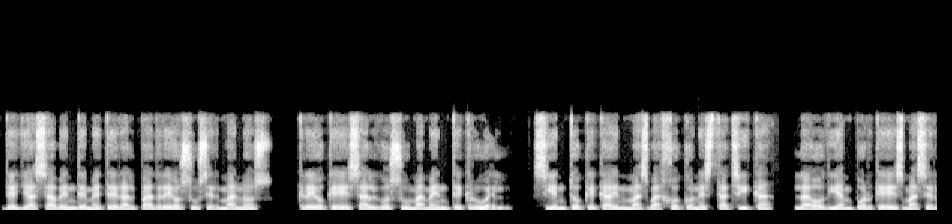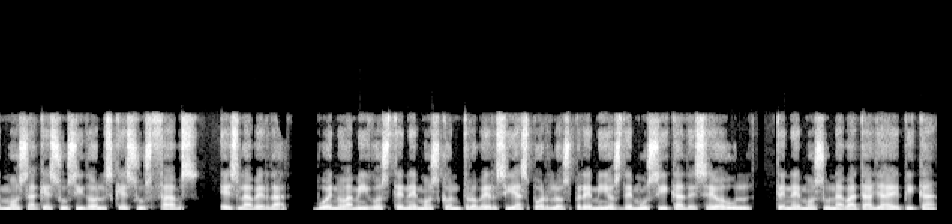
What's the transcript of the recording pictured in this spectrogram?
de ya saben de meter al padre o sus hermanos, creo que es algo sumamente cruel. Siento que caen más bajo con esta chica, la odian porque es más hermosa que sus idols que sus fabs, es la verdad. Bueno amigos tenemos controversias por los premios de música de Seoul, tenemos una batalla épica,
